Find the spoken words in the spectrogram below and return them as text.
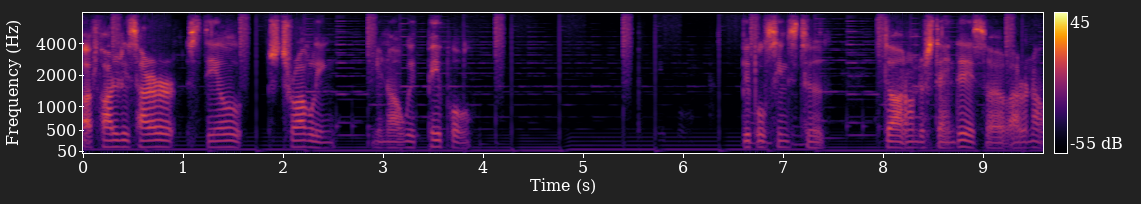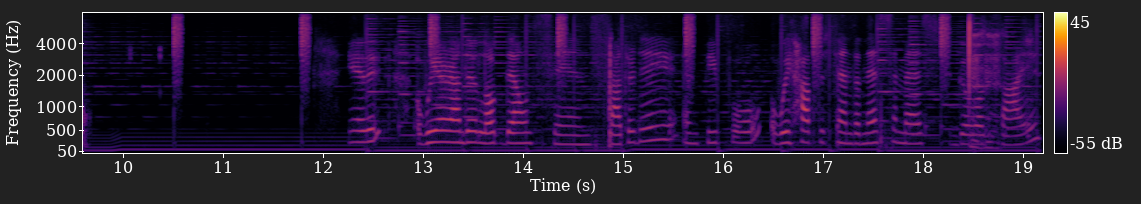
Authorities are still struggling, you know, with people. People seems to don't understand this. So I don't know. Yeah, we are under lockdown since Saturday, and people we have to send an SMS to go Mhm. outside,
